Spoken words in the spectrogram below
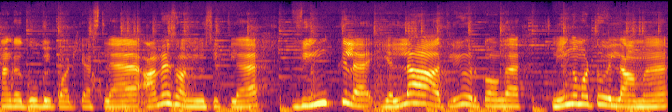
நாங்கள் கூகுள் பாட்காஸ்ட்டில் அமேசான் மியூசிக்கில் விங்கில் எல்லாத்துலேயும் இருக்கோங்க. நீங்கள் மட்டும் இல்லாமல்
